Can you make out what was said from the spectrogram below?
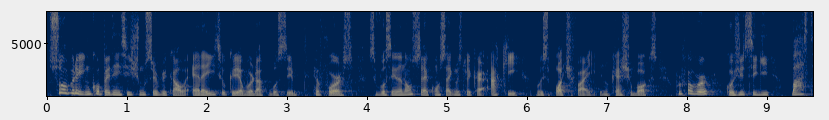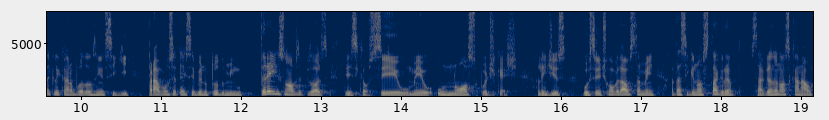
Sobre incompetência istmo cervical, era isso que eu queria abordar com você. Reforço, se você ainda não segue, consegue me explicar aqui no Spotify e no Cashbox, por favor, cogite seguir. Basta clicar no botãozinho de seguir para você estar tá recebendo todo domingo três novos episódios desse que é o seu, o meu, o nosso podcast. Além disso, gostaria de convidar você também a estar tá seguindo nosso Instagram. O Instagram do nosso canal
